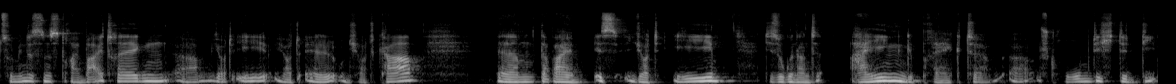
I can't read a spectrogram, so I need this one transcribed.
zumindest drei Beiträgen, äh, JE, JL und JK. Ähm, dabei ist JE die sogenannte eingeprägte äh, Stromdichte, die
